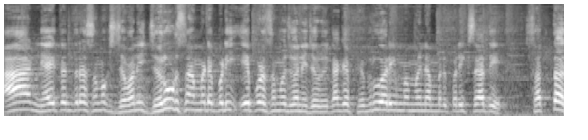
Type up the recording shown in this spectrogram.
આ ન્યાયતંત્ર સમક્ષ જવાની જરૂર શા માટે પડી એ પણ સમજવાની જરૂર છે. કારણ કે ફેબ્રુઆરીમાં મહિનામાં પરીક્ષા હતી સતત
